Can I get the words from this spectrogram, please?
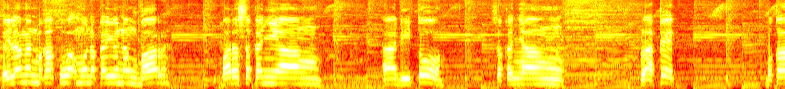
Kailangan makakuha muna kayo ng bar para sa kanyang ah, dito sa kanyang placket. Baka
